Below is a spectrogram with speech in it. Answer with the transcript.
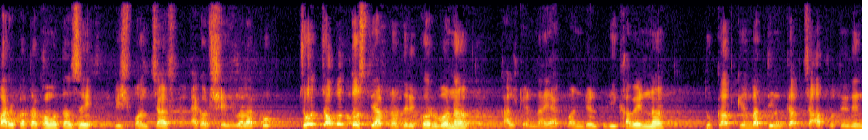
পারকতা ক্ষমতা আছে, বিশ, পঞ্চাশ, এখন শেষবেলা খুব জোর জবরদস্তি আপনাদের করব না। কালকের নাই এক বান্ডেল বিড়ি খাবেন না। দু কাপ কিংবা তিন কাপ চা প্রতিদিন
